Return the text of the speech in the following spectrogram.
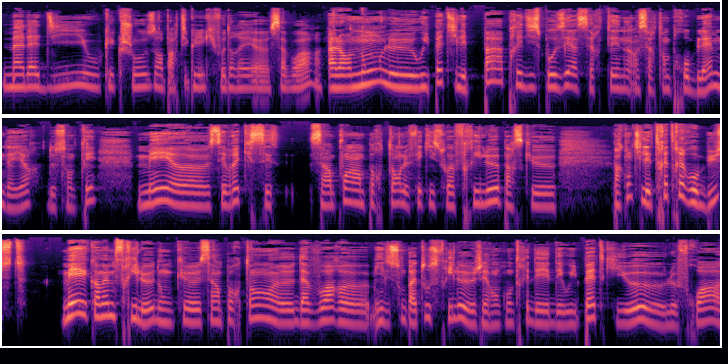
maladie ou quelque chose en particulier qu'il faudrait savoir? Alors non, le whippet, il n'est pas prédisposé à, certaines, certains problèmes d'ailleurs de santé, mais euh, c'est vrai que c'est un point important le fait qu'il soit frileux parce que par contre il est très très robuste mais quand même frileux. Donc euh, c'est important euh, d'avoir. Ils ne sont pas tous frileux. J'ai rencontré des, des whippets qui eux, le froid,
